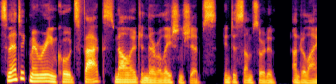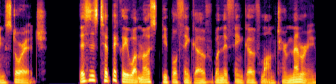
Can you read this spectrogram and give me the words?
Semantic memory encodes facts, knowledge, and their relationships into some sort of underlying storage. This is typically what most people think of when they think of long-term memory.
